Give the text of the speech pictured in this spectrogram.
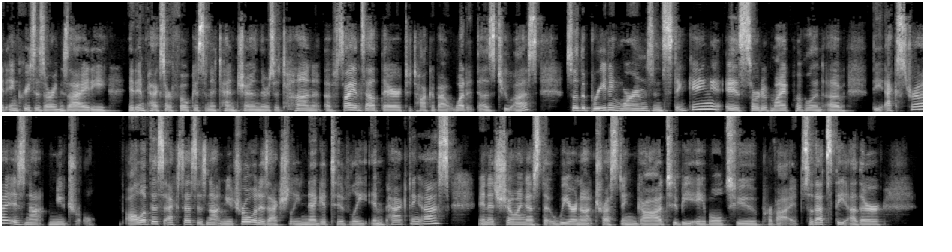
It increases our anxiety. It impacts our focus and attention. There's a ton of science out there to talk about what it does to us. So the breeding worms and stinking is sort of my equivalent of the extra is not neutral. All of this excess is not neutral. It is actually negatively impacting us. And it's showing us that we are not trusting God to be able to provide. So that's the other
